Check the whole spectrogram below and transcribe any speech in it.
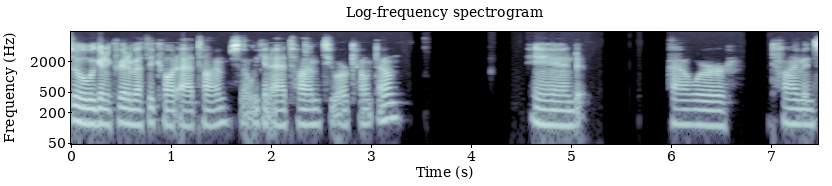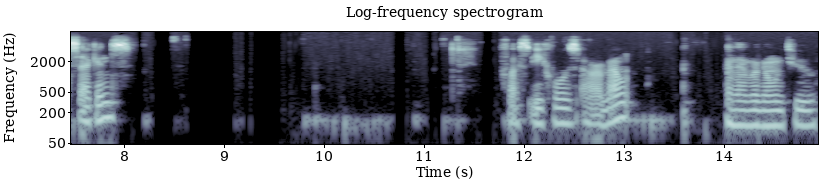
So we're going to create a method called add time. So we can add time to our countdown. And our time in seconds plus equals our amount. And then we're going to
